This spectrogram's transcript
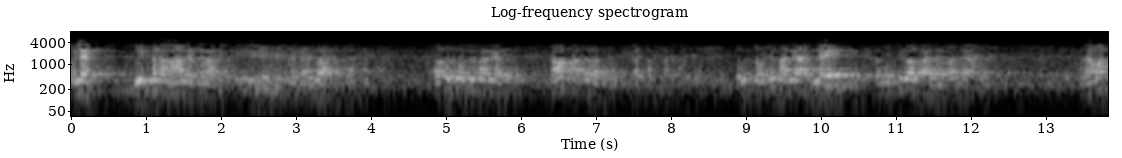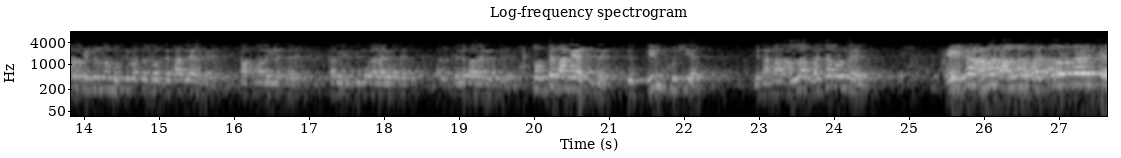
ছিলেন, দুইখানা ধান এখানে আছে। তাও খাতে আছে না? আমার তো বিভিন্ন মুসিবতে চলতে পারলে সাপ মারা গেছে স্ত্রী মারা গেছে ছেলে মারা গেছে। চলতে পারে আসছে দিন খুশি আছে, যেটা আমার আল্লাহ ফয়সাল রয়েছে এটা আমার আল্লাহ ফয়সাল রয়েছে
